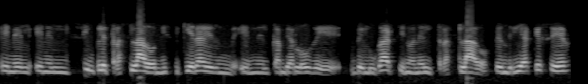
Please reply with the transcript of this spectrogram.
en el, en el simple traslado, ni siquiera en, en el cambiarlo de, de, lugar, sino en el traslado. Tendría que ser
